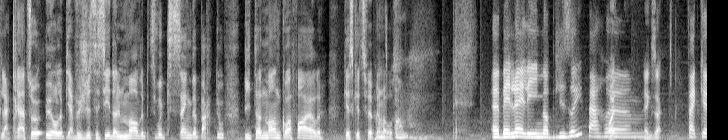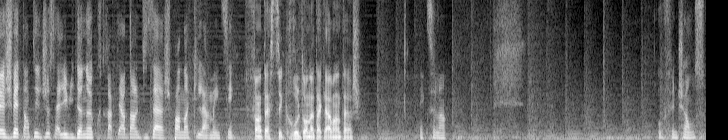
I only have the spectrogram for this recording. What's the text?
la créature hurle, puis elle veut juste essayer de le mordre, puis tu vois qu'il saigne de partout, puis il te demande quoi faire. Qu'est-ce que tu fais, Primrose? Oh. Euh, ben là, elle est immobilisée par. Ouais. euh, Exact. Fait que je vais tenter de juste aller lui donner un coup de rapière dans le visage pendant qu'il la maintient. Fantastique. Roule ton attaque à avantage. Excellent. Ouf, une chance.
